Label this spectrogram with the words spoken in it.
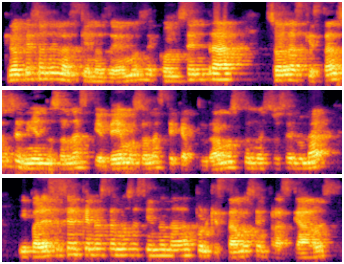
creo que son en las que nos debemos de concentrar, son las que están sucediendo, son las que vemos, son las que capturamos con nuestro celular y parece ser que no estamos haciendo nada porque estamos enfrascados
